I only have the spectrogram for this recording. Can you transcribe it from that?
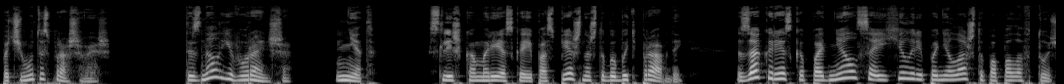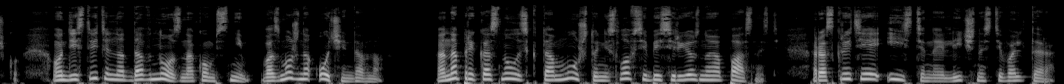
«Почему ты спрашиваешь?» «Ты знал его раньше?» «Нет». Слишком резко и поспешно, чтобы быть правдой. Зак резко поднялся, и Хиллари поняла, что попала в точку. Он действительно давно знаком с ним, возможно, очень давно. Она прикоснулась к тому, что несло в себе серьезную опасность – раскрытие истинной личности Вольтера.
